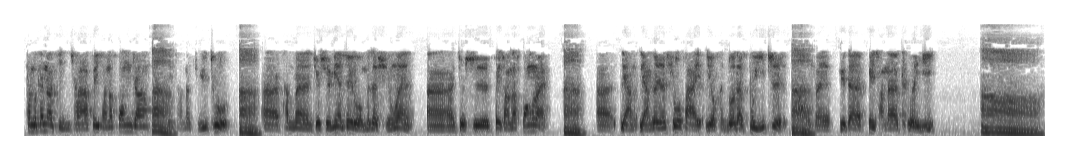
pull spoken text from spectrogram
他们看到警察非常的慌张，嗯，非常的局促，啊，呃，他们就是面对我们的询问，呃，就是非常的慌乱。嗯，呃，两两个人说法有很多的不一致，啊，我们觉得非常的可疑。哦，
